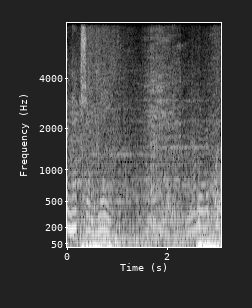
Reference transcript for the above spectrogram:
Connection made. Another recruit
